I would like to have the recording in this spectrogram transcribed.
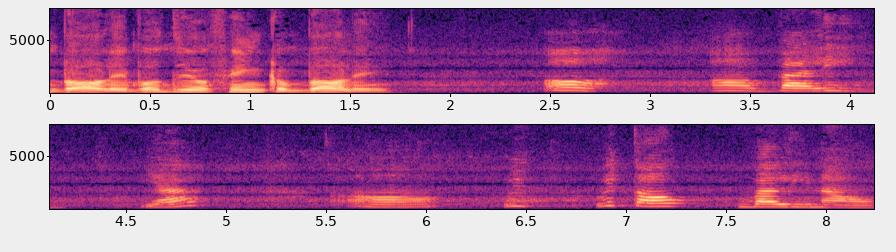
Bali, what do you think of Bali? oh uh, Bali yeah? Uh, we we talk Bali now.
